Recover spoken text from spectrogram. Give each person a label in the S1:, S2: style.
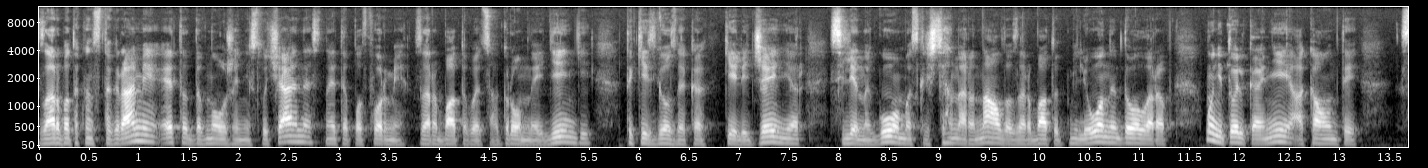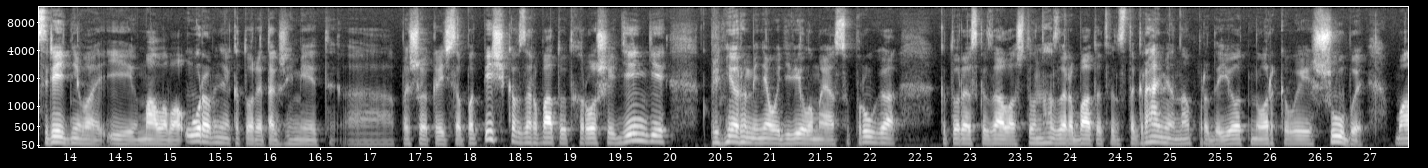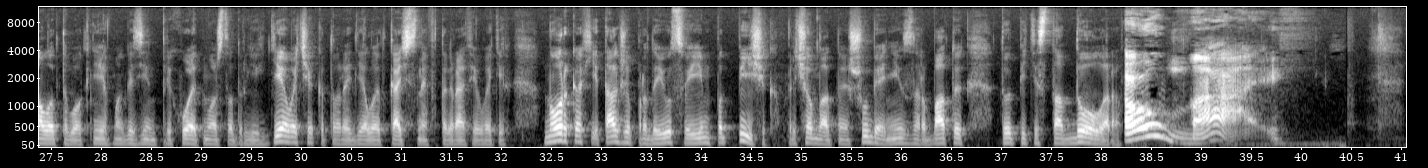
S1: Заработок в Инстаграме это давно уже не случайность. На этой платформе зарабатываются огромные деньги. Такие звезды, как Келли Дженнер, Селена Гомес, Криштиана Роналдо зарабатывают миллионы долларов. Ну не только они, аккаунты среднего и малого уровня, которые также имеют э, большое количество подписчиков, зарабатывают хорошие деньги. К примеру, меня удивила моя супруга которая сказала, что она зарабатывает в Инстаграме, она продает норковые шубы. Мало того, к ней в магазин приходит множество других девочек, которые делают качественные фотографии в этих норках и также продают своим подписчикам. Причем на одной шубе они зарабатывают до 500 долларов.
S2: Oh my!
